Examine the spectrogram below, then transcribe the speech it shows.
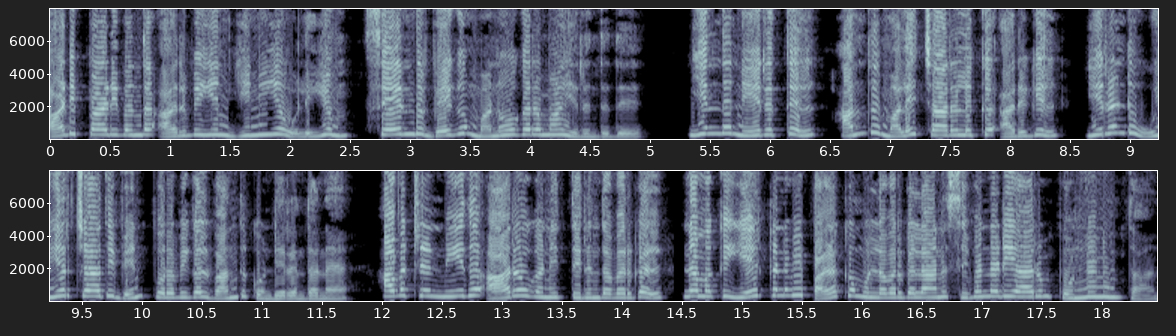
ஆடிப்பாடி வந்த அருவியின் இனிய ஒளியும் சேர்ந்து வெகு மனோகரமாயிருந்தது. இந்த நேரத்தில் அந்த மலைச்சாரலுக்கு அருகில் இரண்டு உயர்ஜாதி வெண்புறவிகள் வந்து கொண்டிருந்தன. அவற்றின் மீது ஆரோகணித்திருந்தவர்கள் நமக்கு ஏற்கனவே பழக்கம் உள்ளவர்களான சிவனடியாரும் பொன்னனும் தான்.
